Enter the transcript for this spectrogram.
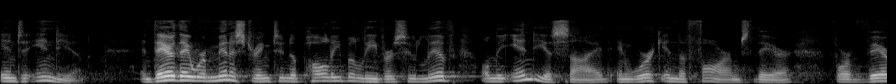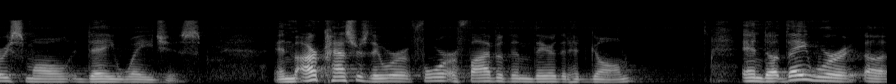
into India. And there they were ministering to Nepali believers who live on the India side and work in the farms there for very small day wages. And our pastors, there were four or five of them there that had gone. And uh, they were uh,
